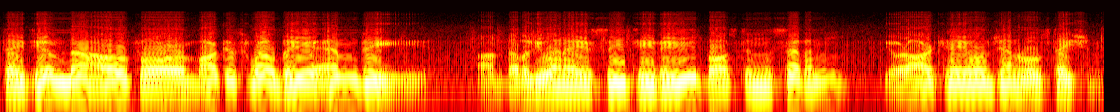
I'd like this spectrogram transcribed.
Stay tuned now for Marcus Welby, MD, on WNAC TV, Boston 7, your RKO General Station.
